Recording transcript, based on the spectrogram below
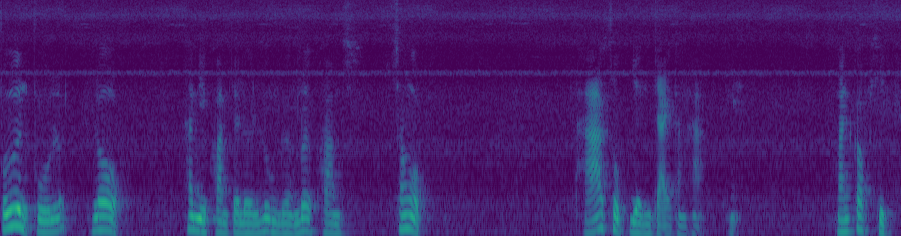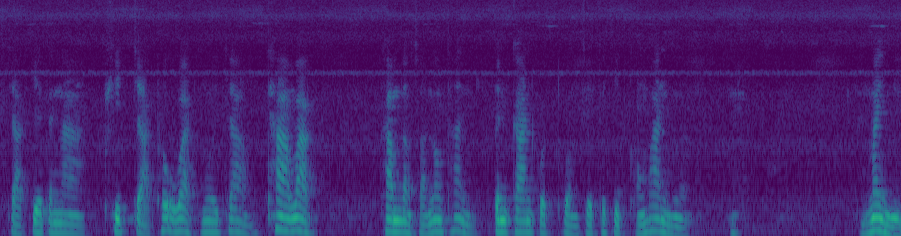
ฟื้นฟูโลก ให้มีความเจริญรุ่งเรืองด้วยความสงบผาสุขเย็นใจต่างหาก มันก็ผิดจากเจตนา ผิดจากพระว่าพระเจ้า ถ้าว่าคำต่างสอนของท่าน เป็นการกดท่วงเศรษฐกิจของบ้านเมืองไม่มี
